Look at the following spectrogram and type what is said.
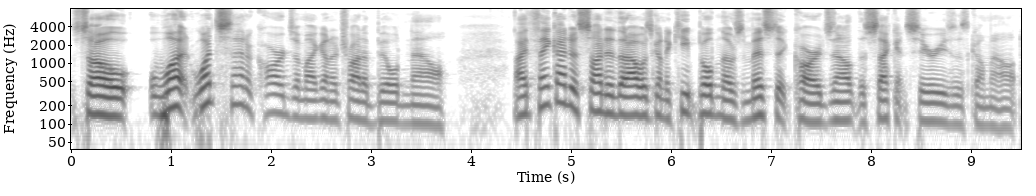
So what what set of cards am I going to try to build now? I think I decided that I was going to keep building those Mystic cards now that the second series has come out.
